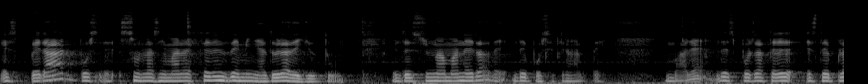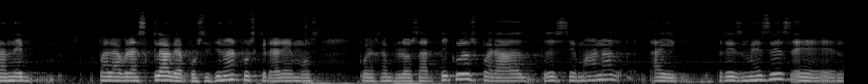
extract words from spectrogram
esperar, pues eh, son las imágenes de miniatura de YouTube. Entonces es una manera de, de posicionarte. ¿Vale? Después de hacer este plan de palabras clave a posicionar, pues crearemos, por ejemplo, los artículos para tres semanas, hay tres meses eh,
